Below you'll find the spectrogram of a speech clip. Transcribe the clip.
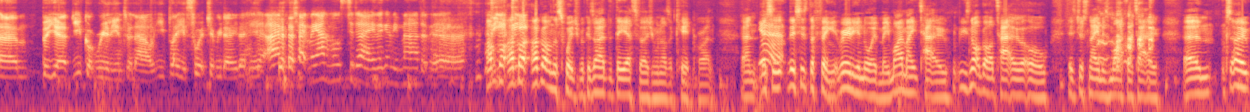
Um, but yeah, you've got really into it now. You play your Switch every day, don't you? I haven't checked my animals today. They're going to be mad at me. yeah. I've got, I got, I got on the Switch because I had the DS version when I was a kid, right? And this is this is the thing. It really annoyed me. My mate Tattoo, he's not got a tattoo at all. His just name is Michael Tattoo. Um, so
